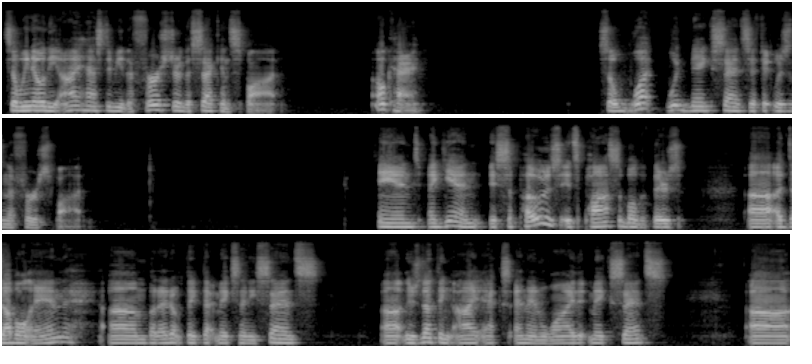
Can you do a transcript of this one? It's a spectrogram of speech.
So we know the I has to be the first or the second spot. Okay. So what would make sense if it was in the first spot? And again, suppose it's possible that there's uh, a double N, um, but I don't think that makes any sense. Uh, there's nothing I, X, N, N, Y that makes sense. Uh,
